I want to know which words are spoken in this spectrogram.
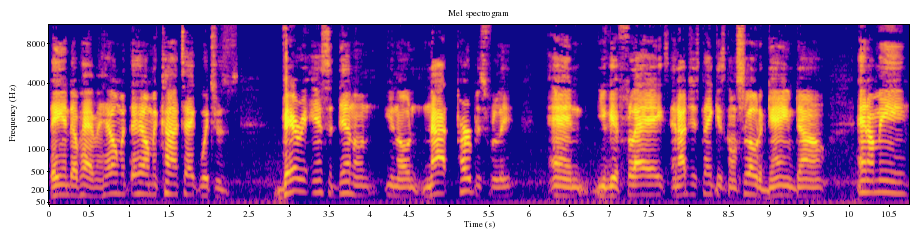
They end up having helmet to helmet contact, which is very incidental, you know, not purposefully. And you get flags. And I just think it's gonna slow the game down. And I mean,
